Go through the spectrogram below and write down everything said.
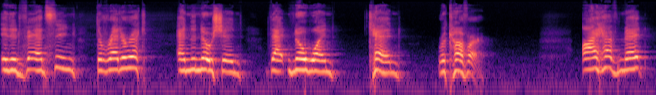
in advancing the rhetoric and the notion that no one can recover. I have met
